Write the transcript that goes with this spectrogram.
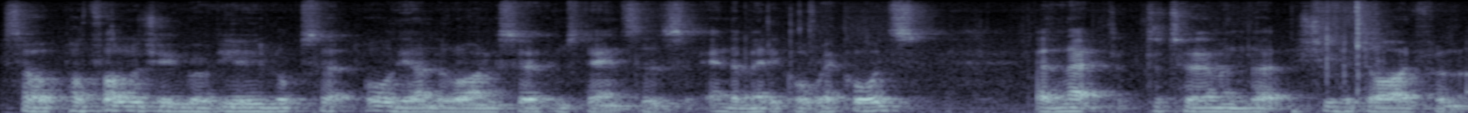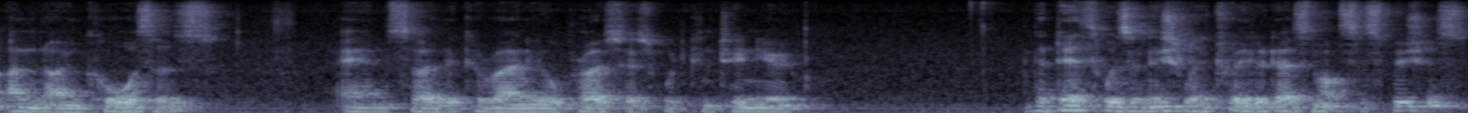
So a pathology review looks at all the underlying circumstances and the medical records and that determined that she had died from unknown causes and so the coronial process would continue. The death was initially treated as not suspicious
